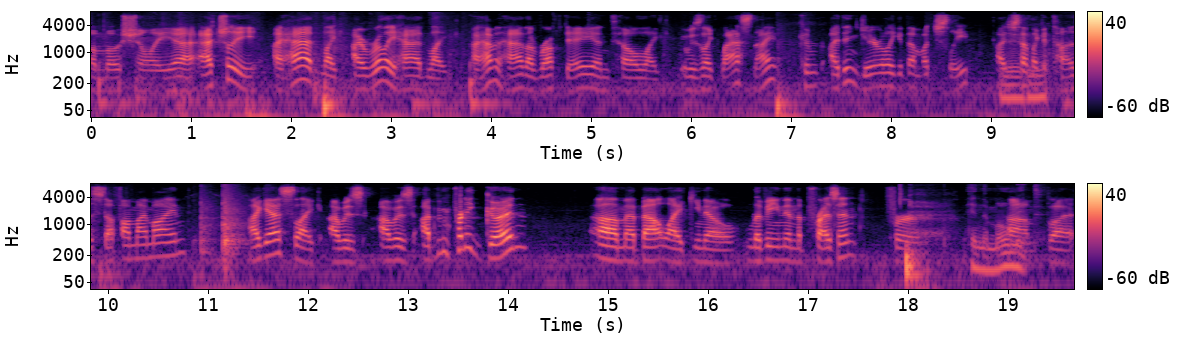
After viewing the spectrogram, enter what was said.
emotionally, yeah. Actually, I had like I really had like I haven't had a rough day until like it was like last night. I didn't get really get that much sleep. I just mm-hmm. had like a mm-hmm. ton of stuff on my mind. I guess like I was I was I've been pretty good um about like you know living in the present for in the moment. Um, but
